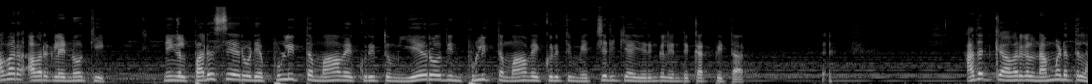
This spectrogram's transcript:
அவர் அவர்களை நோக்கி நீங்கள் பரிசேருடைய புளித்த மாவை குறித்தும் ஏரோதின் புளித்த மாவை குறித்தும் எச்சரிக்கையாக இருங்கள் என்று கற்பித்தார். அதற்கு அவர்கள் நம்மிடத்தில்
